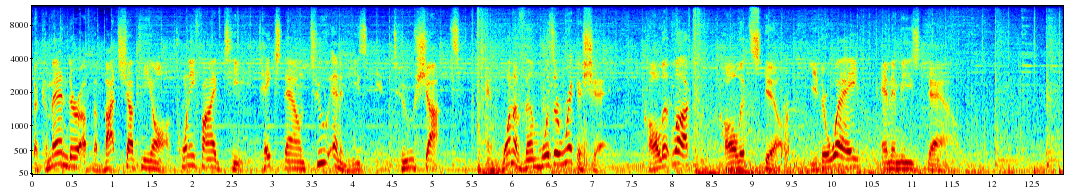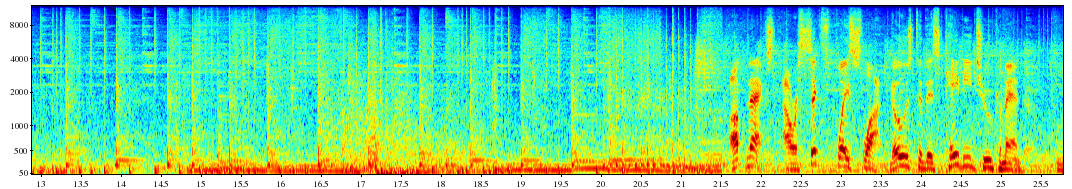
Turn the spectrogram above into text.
the commander of the Bat-Chatillon 25T takes down two enemies in two shots and one of them was a ricochet. Call it luck, call it skill. Either way, enemies down. Up next, our sixth place slot goes to this KV-2 commander, who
